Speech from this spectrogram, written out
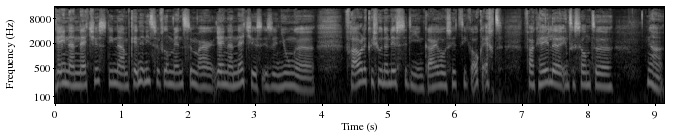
Rena Netjes, die naam kennen niet zoveel mensen... maar Rena Netjes is een jonge vrouwelijke journaliste... die in Cairo zit, die ook echt vaak hele interessante ja,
